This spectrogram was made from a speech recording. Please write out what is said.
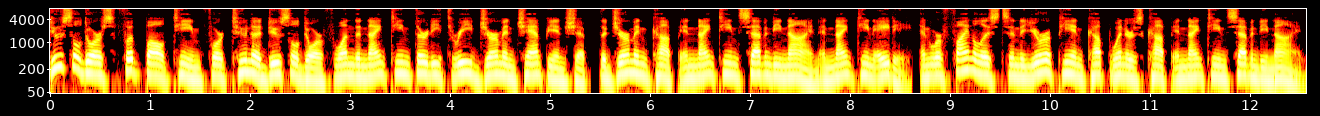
Düsseldorf's football team Fortuna Düsseldorf won the 1933 German Championship, the German Cup in 1979 and 1980, and were finalists in the European Cup Winners' Cup in 1979.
